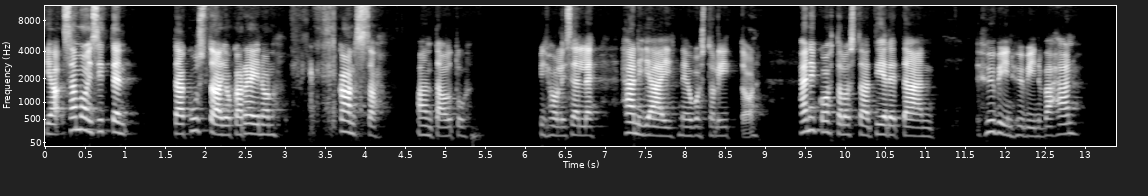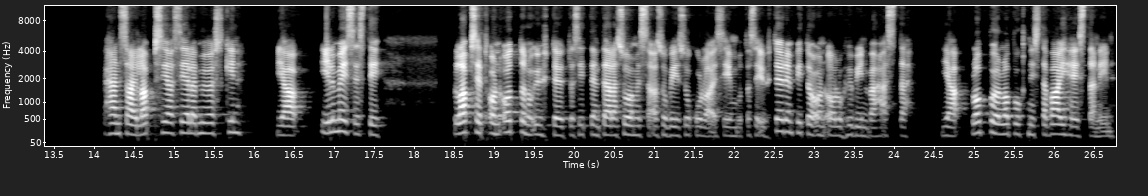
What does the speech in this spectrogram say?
Ja samoin sitten tämä Kustaa, joka Reinon kanssa antautui viholliselle, hän jäi Neuvostoliittoon. Hänen kohtalostaan tiedetään hyvin, hyvin vähän. Hän sai lapsia siellä myöskin ja ilmeisesti Lapset on ottanut yhteyttä sitten täällä Suomessa asuviin sukulaisiin, mutta se yhteydenpito on ollut hyvin vähäistä. Ja loppujen lopuksi niistä vaiheista niin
